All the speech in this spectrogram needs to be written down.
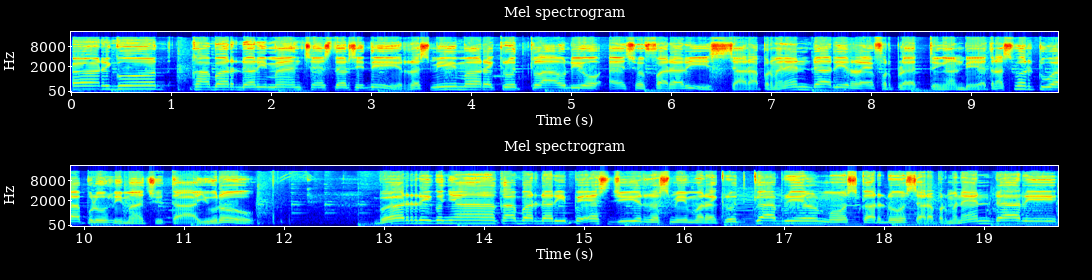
Berikut kabar dari Manchester City. Resmi merekrut Claudio Echeverri secara permanen dari River Plate dengan biaya transfer 25 juta euro. Berikutnya kabar dari PSG resmi merekrut Gabriel Moscardo secara permanen dari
